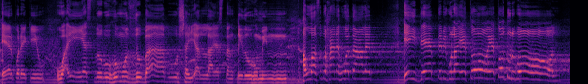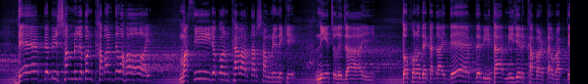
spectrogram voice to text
এরপরে কি আল্লাহ এই দেব দেবীগুলা এত এত দুর্বল। দেব দেবীর সামনে যখন খাবার দেওয়া হয়, মাসি যখন খাবার তার সামনে নেকে নিয়ে চলে যায়, তখনও দেখা যায় দেব দেবী তার নিজের খাবারটাও রাখতে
